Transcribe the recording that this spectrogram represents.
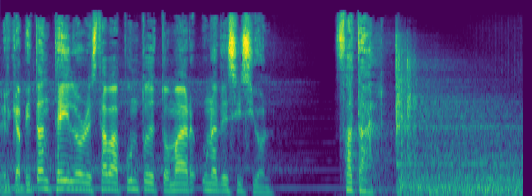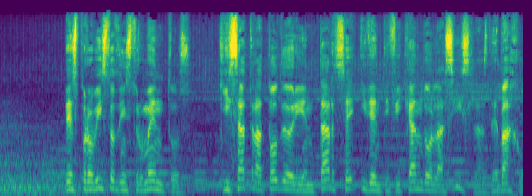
el capitán Taylor estaba a punto de tomar una decisión fatal. Desprovisto de instrumentos, quizá trató de orientarse identificando las islas debajo.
